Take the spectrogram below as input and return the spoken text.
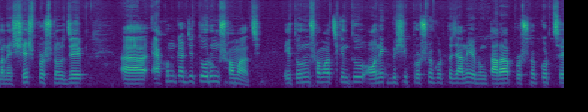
মানে শেষ প্রশ্ন যে এখনকার যে তরুণ সমাজ এই তরুণ সমাজ কিন্তু অনেক বেশি প্রশ্ন করতে জানে এবং তারা প্রশ্ন করছে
